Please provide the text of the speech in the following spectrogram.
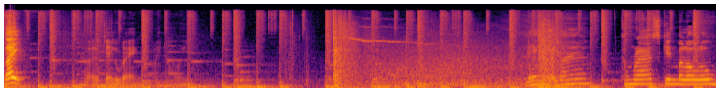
Đây Nó gọi là trái lựu đạn phải nổi đen vậy ta. Không ra skin ba lô luôn.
